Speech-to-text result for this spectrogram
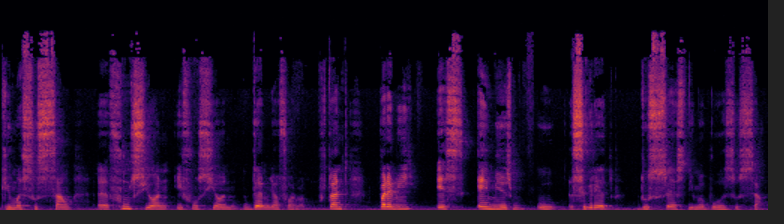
que uma sucessão uh, funcione e funcione da melhor forma. Portanto, para mim, esse é mesmo o segredo do sucesso de uma boa sucessão.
